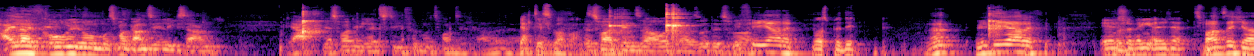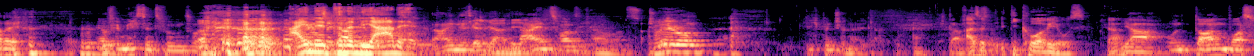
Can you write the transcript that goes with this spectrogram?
Highlight Choreo, muss man ganz ehrlich sagen. Ja, das war die letzte 25 Jahre. Ja, das war Wahnsinn. Das war Gänsehaut, also das Wie war. viele Jahre? Was bitte? Ne? Wie viele Jahre? Er ist schon ein wenig älter. 20 Jahre. Ja, für mich sind es 25. Eine Trilliarde. Nein, Trilliarde. Nein, 20 Jahre. Entschuldigung, ich bin schon älter. Also die Choreos. Ja. Ja, und dann, was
